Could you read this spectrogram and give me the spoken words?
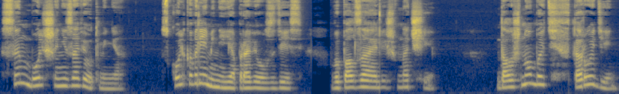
Сын больше не зовет меня. Сколько времени я провел здесь, выползая лишь в ночи, Должно быть второй день.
